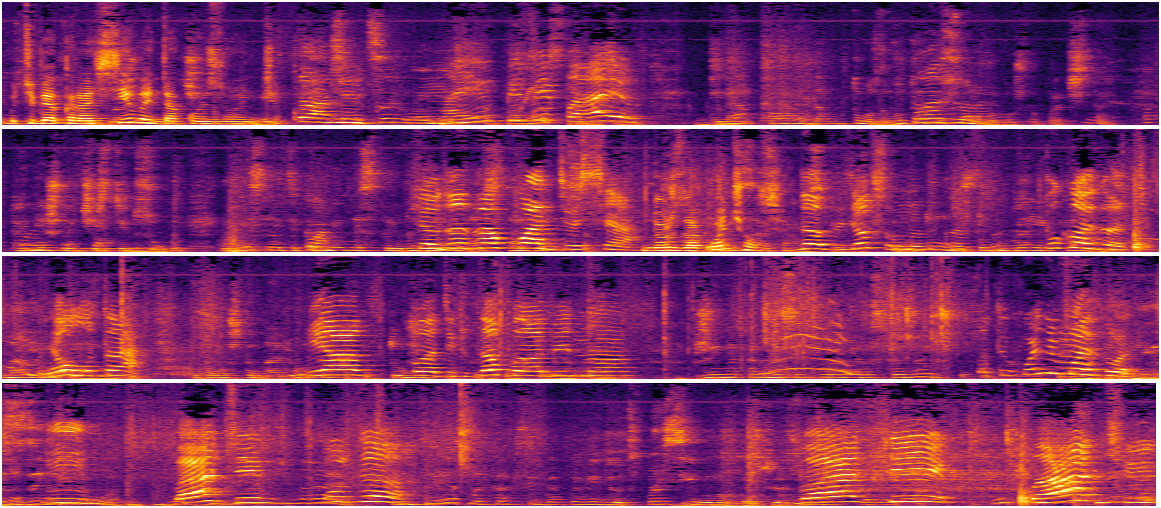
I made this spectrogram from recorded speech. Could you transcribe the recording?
У тебя красивый такой зонтик. Да, мои. Для пародонтоза. Вот это слово нужно прочитать. Конечно, чистить зубы. И если эти кровянистые Все, да закончился. Дождь закончился? Да, придется у нас показать. Мне утро. Потому что налет Я платик добавлена. Женя так до сих пор не рассказали, что А ты ходишь мой из-за зонтик? него. Батик, куда? Интересно, как себя поведет. Спасибо вам большое. Батик, батик.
